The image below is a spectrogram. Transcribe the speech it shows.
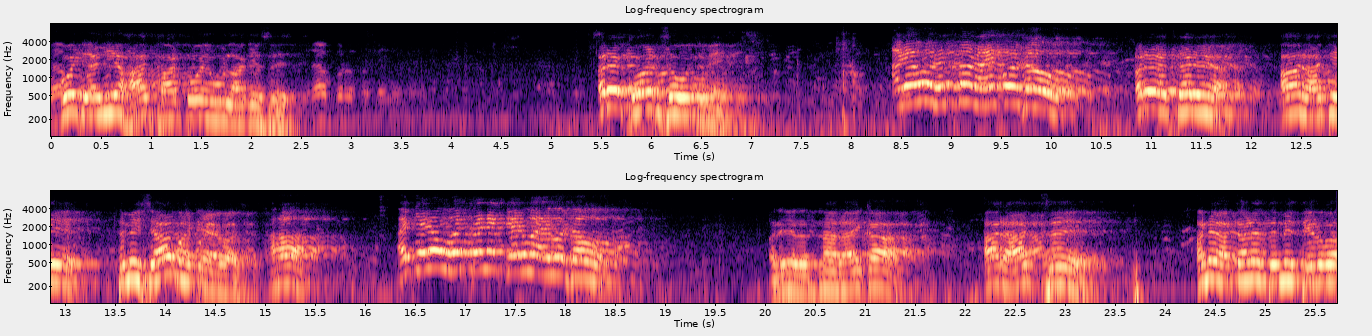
કોઈ ડેલીએ હાથ પાડતો હોય એવું લાગે છે અરે કોણ છો તમે અરે હું રત્નો રાયકો છું. અરે અત્યારે આ રાતે તમે શા માટે આવ્યા છો? હા. અત્યારે હું વસ્ત્રને કેળવા આવ્યો છું. અરે રત્ના રાયકા આ રાત છે. અને અટાણે તમે તેડવા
